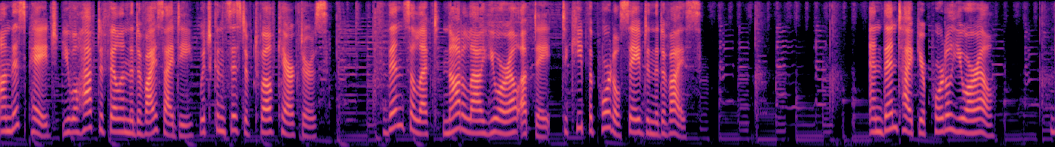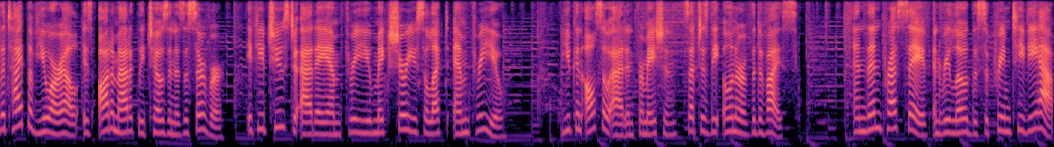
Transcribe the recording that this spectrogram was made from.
On this page, you will have to fill in the device ID, which consists of 12 characters. Then select Not Allow URL Update to keep the portal saved in the device. And then type your portal URL. The type of URL is automatically chosen as a server. If you choose to add AM3U make sure you select M3U. You can also add information such as the owner of the device. And then press save and reload the Supreme TV app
